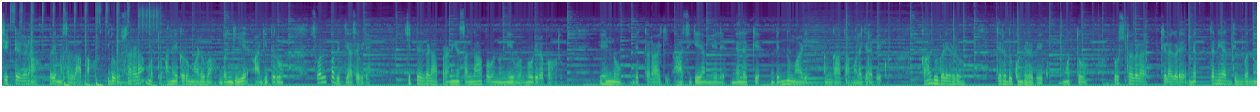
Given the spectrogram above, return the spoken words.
ಚಿಟ್ಟೆಗಳ ಪ್ರೇಮ ಸಲ್ಲಾಪ ಇದು ಸರಳ ಮತ್ತು ಅನೇಕರು ಮಾಡುವ ಭಂಗಿಯೇ ಆಗಿದ್ದರೂ ಸ್ವಲ್ಪ ವ್ಯತ್ಯಾಸವಿದೆ. ಚಿಟ್ಟೆಗಳ ಪ್ರಣಯ ಸಲ್ಲಾಪವನ್ನು ನೀವು ನೋಡಿರಬಹುದು. ಹೆಣ್ಣು ಬೆತ್ತಲಾಗಿ ಹಾಸಿಗೆಯ ಮೇಲೆ ನೆಲಕ್ಕೆ ಬೆನ್ನು ಮಾಡಿ ಅಂಗಾತ ಮಲಗಿರಬೇಕು. ಕಾಲುಗಳೆರಡು ತೆರೆದುಕೊಂಡಿರಬೇಕು ಮತ್ತು ಪೃಷ್ಠಗಳ ಕೆಳಗಡೆ ಮೆತ್ತನೆಯ ದಿಂಬನ್ನು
